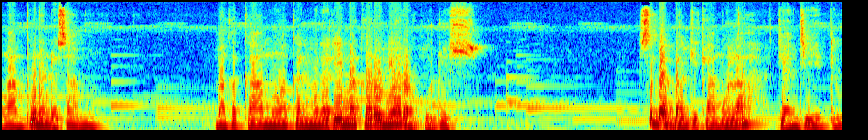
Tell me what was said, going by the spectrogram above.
pengampunan dosamu." Maka kamu akan menerima karunia Roh Kudus. Sebab bagi kamulah janji itu,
